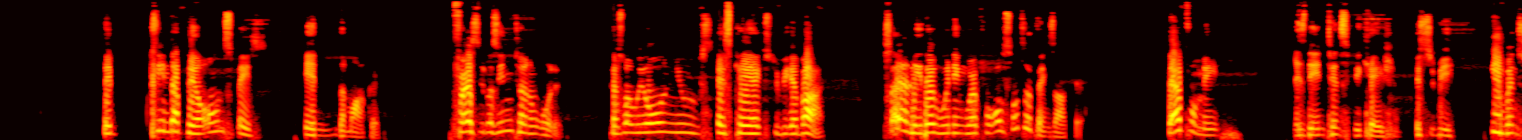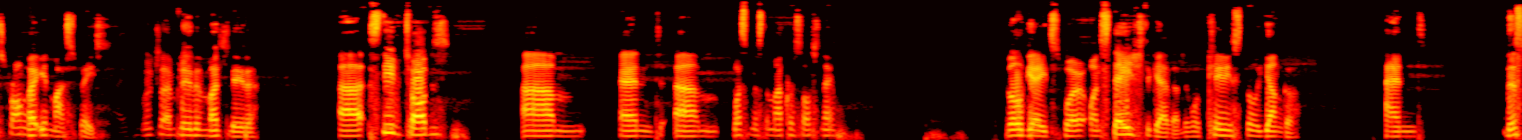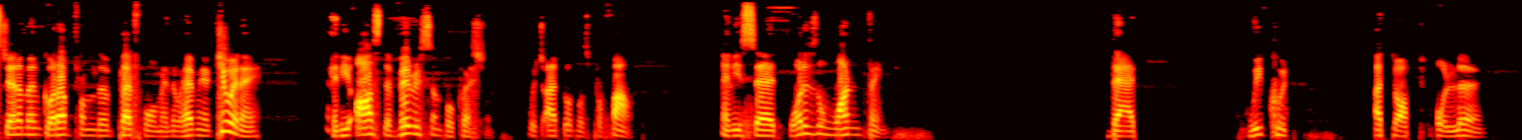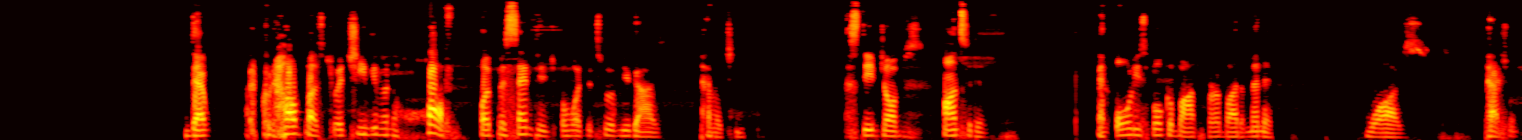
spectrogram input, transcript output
They cleaned up their own space in the market. First, it was internal audit. That's what we all knew SKX to be about. Suddenly, they're winning work for all sorts of things out there. That, for me, is the intensification. It's to be even stronger in my space. We'll try and play them much later. Uh, Steve Jobs um, and um, what's Mr. Microsoft's name? Bill Gates were on stage together. They were clearly still younger. And this gentleman got up from the platform and they were having a Q&A and he asked a very simple question, which I thought was profound. And he said, what is the one thing that we could adopt or learn that could help us to achieve even half or a percentage of what the two of you guys have achieved? Steve Jobs answered him. And all he spoke about for about a minute was passion.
